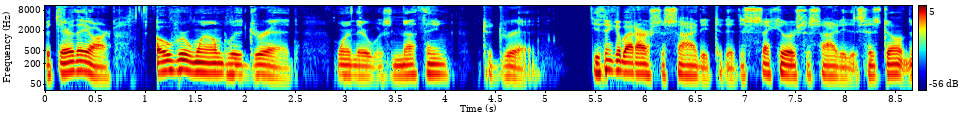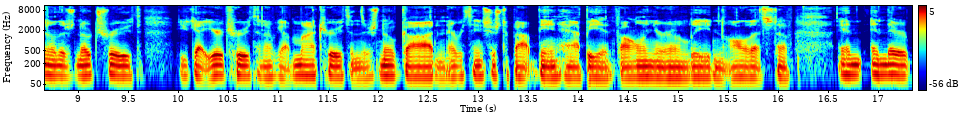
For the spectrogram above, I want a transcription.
But there they are, overwhelmed with dread when there was nothing to dread. You think about our society today, the secular society that says, don't, know, there's no truth. You got your truth and I've got my truth and there's no God and everything's just about being happy and following your own lead and all of that stuff. And, and they're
